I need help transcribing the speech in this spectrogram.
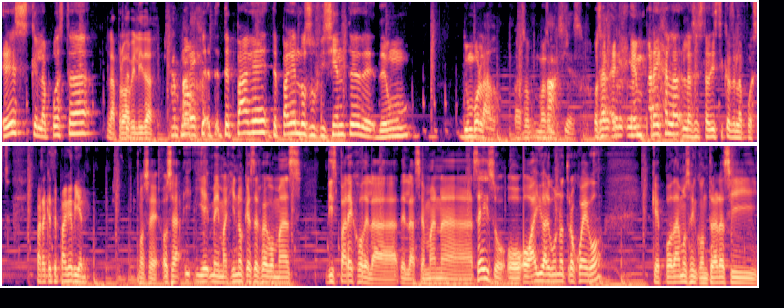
es que la apuesta La probabilidad. No, te, te pague, te pague lo suficiente de, de un de un volado, más o, más o Ah, menos. así es. O sea, El- el- empareja la- las estadísticas de la apuesta para que te pague bien. No sé. O sea, y, y me imagino que es el juego más disparejo de la, de la semana 6. O, o- o hay algún otro juego que podamos encontrar así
